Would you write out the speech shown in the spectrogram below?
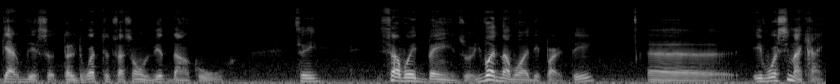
garder ça. Tu as le droit de toute façon 8 dans le cours. Ça va être bien dur. Il va y en avoir des parties. Euh, et voici ma crainte.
